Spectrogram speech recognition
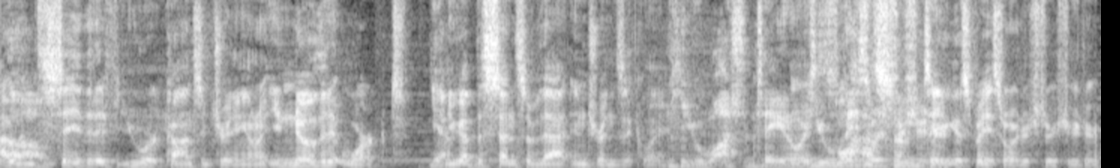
I would Um, say that if you were concentrating on it, you know that it worked. Yeah. You got the sense of that intrinsically. You watched him take an oyster You watched oyster him shooter. take a space oyster shooter.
